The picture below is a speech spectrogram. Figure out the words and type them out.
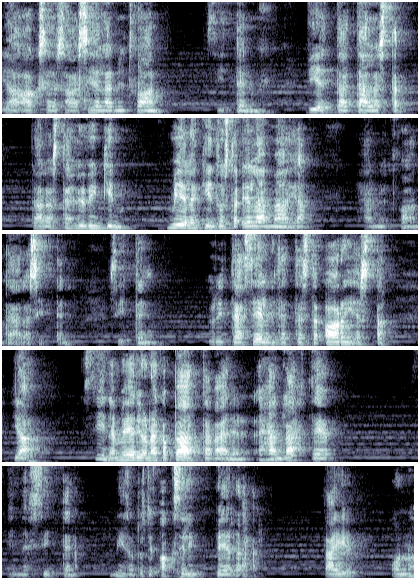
Ja Aksel saa siellä nyt vaan sitten viettää tällaista, tällaista hyvinkin mielenkiintoista elämää. Ja hän nyt vaan täällä sitten, sitten yrittää selvitä tästä arjesta. Ja siinä Meeri on aika päättäväinen. Hän lähtee sinne sitten niin sanotusti Akselin perään. Tai on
